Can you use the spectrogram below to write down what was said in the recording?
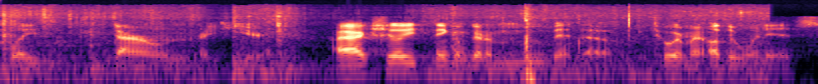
placed down. I actually think I'm gonna move it though to where my other one is.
